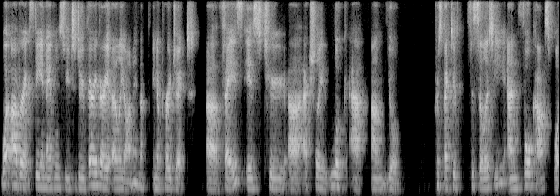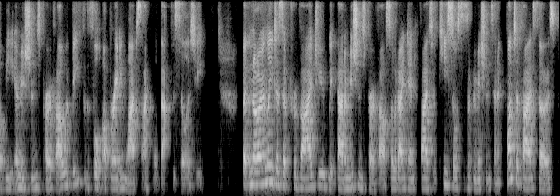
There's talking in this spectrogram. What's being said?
what ArborXD enables you to do very, very early on in a, in a project uh, phase is to uh, actually look at um, your prospective facility and forecast what the emissions profile would be for the full operating life cycle of that facility. But not only does it provide you with that emissions profile, so it identifies your key sources of emissions and it quantifies those,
